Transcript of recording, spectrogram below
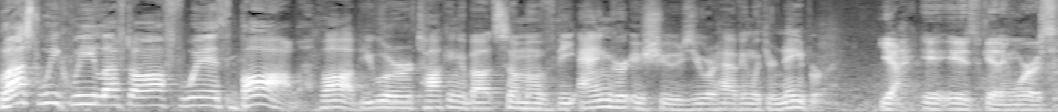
Last week we left off with Bob. Bob, you were talking about some of the anger issues you were having with your neighbor. Yeah, it is getting worse.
